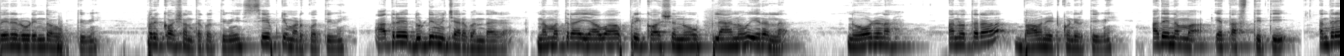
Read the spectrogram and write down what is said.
ಬೇರೆ ರೋಡಿಂದ ಹೋಗ್ತೀವಿ. ಪ್ರಿಕಾಷನ್ ತಗೋತೀವಿ ಸೇಫ್ಟಿ ಮಾಡ್ಕೋತೀವಿ. ಆದರೆ ದುಡ್ಡಿನ ವಿಚಾರ ಬಂದಾಗ ನಮ್ಮ ಹತ್ರ ಯಾವ ಪ್ರಿಕಾಷನು ಪ್ಲ್ಯಾನು ಇರಲ್ಲ. ನೋಡೋಣ ಅನ್ನೋ ಥರ ಭಾವನೆ ಇಟ್ಕೊಂಡಿರ್ತೀವಿ. ಅದೇ ನಮ್ಮ ಯಥಾಸ್ಥಿತಿ. ಅಂದರೆ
